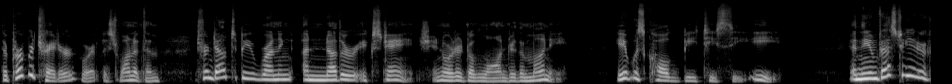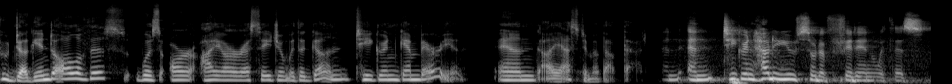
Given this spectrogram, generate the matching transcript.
The perpetrator, or at least one of them, turned out to be running another exchange in order to launder the money. It was called BTCE. And the investigator who dug into all of this was our IRS agent with a gun, Tigran Gambaryan. And I asked him about that. And, and Tigran, how do you sort of fit in with this?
